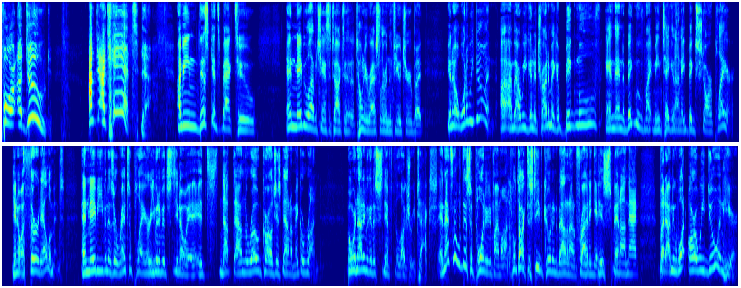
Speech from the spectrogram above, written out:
for a dude. I'm, I can't. Yeah. I mean, this gets back to, and maybe we'll have a chance to talk to Tony Ressler in the future, but, you know, what are we doing? Are we going to try to make a big move? And then a big move might mean taking on a big star player, you know, a third element. And maybe even as a rental player, even if it's, you know, it's not down the road, Carl, just down to make a run. But we're not even going to sniff the luxury tax. And that's a little disappointing, if I'm honest. We'll talk to Steve Koonin about it on Friday, get his spin on that. But I mean, what are we doing here?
